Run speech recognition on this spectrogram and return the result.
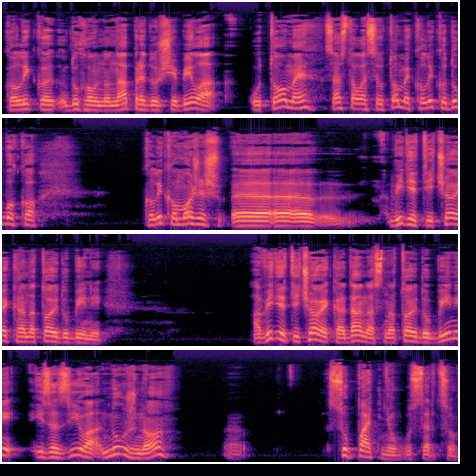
koliko duhovno napreduš je bila u tome, sastala se u tome koliko duboko, koliko možeš uh, vidjeti čovjeka na toj dubini. A vidjeti čovjeka danas na toj dubini izaziva nužno supatnju u srcu.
